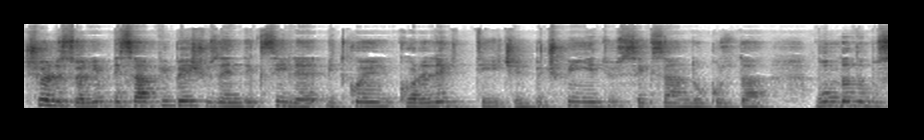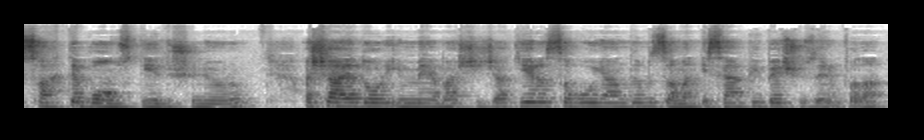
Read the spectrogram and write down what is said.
Şöyle söyleyeyim S&P 500 endeksiyle Bitcoin korele gittiği için 3789'da bunda da bu sahte bonds diye düşünüyorum. Aşağıya doğru inmeye başlayacak. Yarın sabah uyandığımız zaman S&P 500'lerin falan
